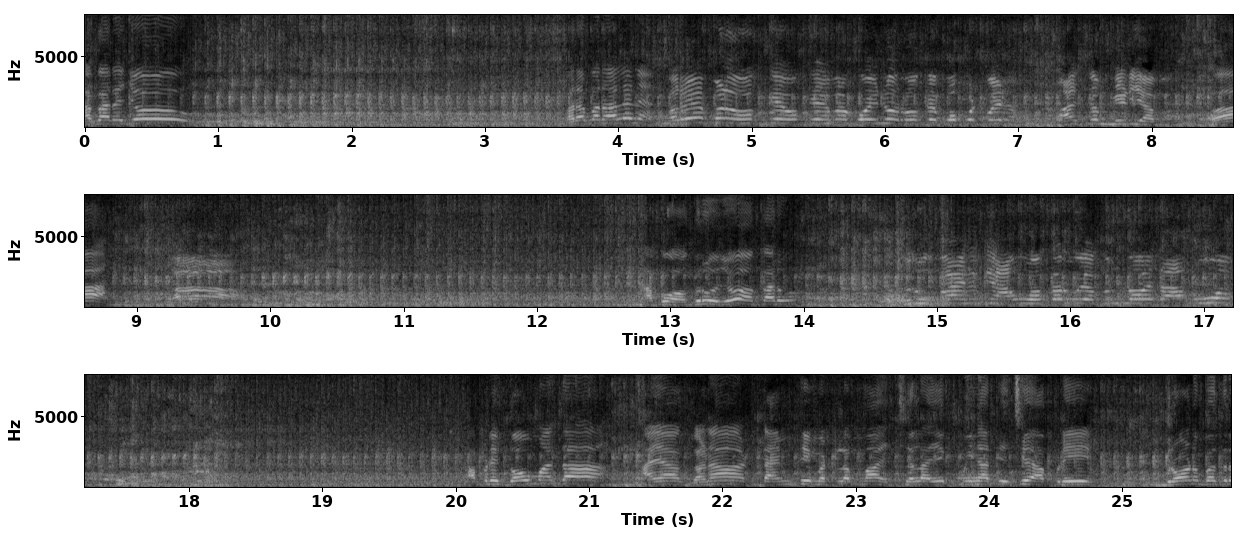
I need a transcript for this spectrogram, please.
આકારે જો બરાબર હાલે ને? અરે પણ ઓકે ઓકે એમાં કોઈ નો રોકે પોપટ ભાઈ આશ્રમ મીડિયામાં. વાહ. હા. આપો અઘરું જો અકારું અઘરું. કાંઈ નથી આવું અકારું અઘરું ન હોય તો આવું આપણે ગૌ માતા અહીંયા ઘણા ટાઈમથી મતલબમાં છેલ્લા એક મહિનાથી છે આપણી દ્રોણભદ્ર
